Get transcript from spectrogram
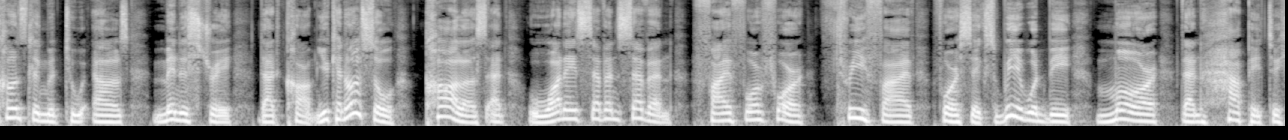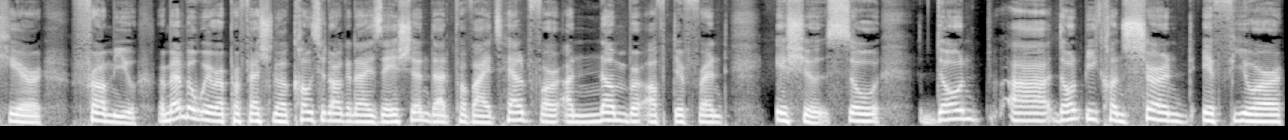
counseling with two L's, ministry.com. You can also call us at 1-877-544 3546. We would be more than happy to hear from you. Remember, we're a professional counseling organization that provides help for a number of different issues. So don't uh, don't be concerned if you're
